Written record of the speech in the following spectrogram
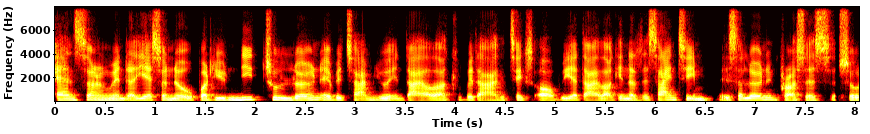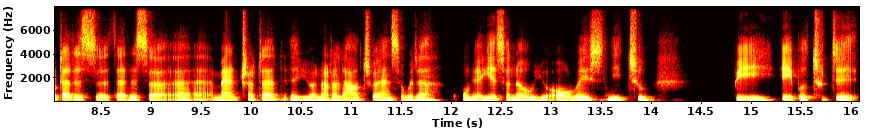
answering with a yes or no, but you need to learn every time you're in dialogue with architects or are dialogue in a design team. It's a learning process. So that is uh, that is a, a mantra that you are not allowed to answer with a only a yes or no. You always need to be able to de-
